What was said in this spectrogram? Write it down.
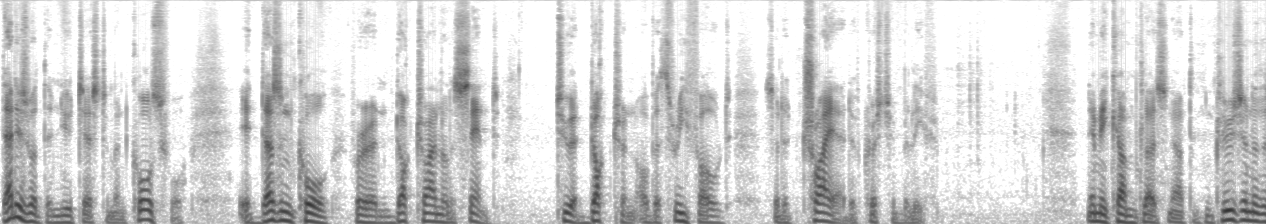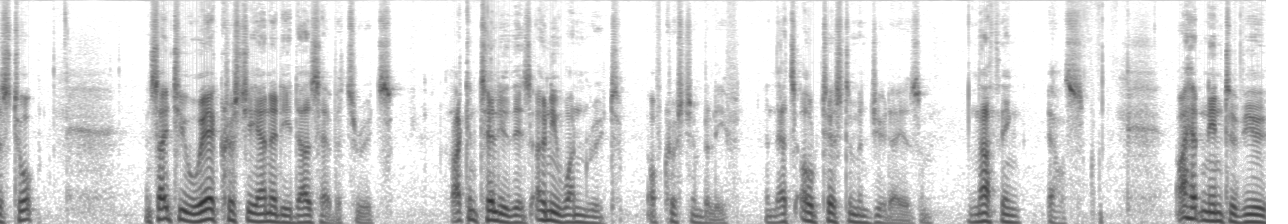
That is what the New Testament calls for. It doesn't call for a doctrinal assent to a doctrine of a threefold sort of triad of Christian belief. Let me come close now to the conclusion of this talk and say to you where Christianity does have its roots. I can tell you there's only one root of Christian belief, and that's Old Testament Judaism, nothing else. I had an interview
